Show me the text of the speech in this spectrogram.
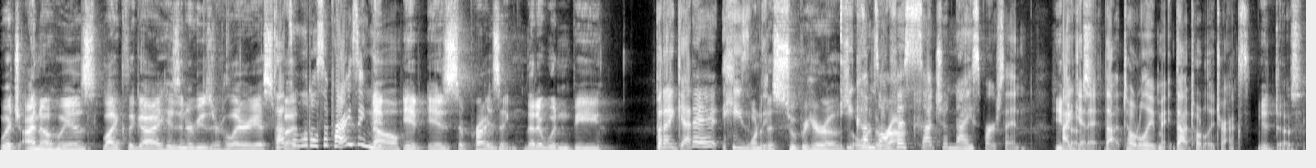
which I know who he is. Like the guy, his interviews are hilarious. That's a little surprising though. it, it is surprising that it wouldn't be but I get it. He's one of the superheroes he comes off Rock. as such a nice person. He does. I get it. That totally that totally tracks. It does.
